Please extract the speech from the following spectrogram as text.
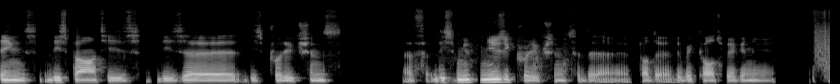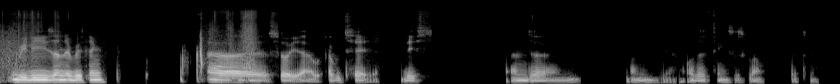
things, these parties, these uh, these productions, of these mu- music productions the, for the, the records we're going to release and everything. Uh, so yeah, I would say this and, um, and yeah, other things as well. But, uh,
